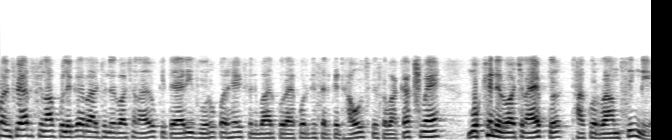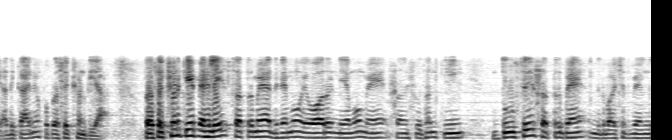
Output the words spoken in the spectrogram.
पंचायत चुनाव को लेकर राज्य निर्वाचन आयोग की तैयारी जोरों पर है। शनिवार को रायपुर के सर्किट हाउस के सभा कक्ष में मुख्य निर्वाचन आयुक्त ठाकुर राम सिंह ने अधिकारियों को प्रशिक्षण दिया। प्रशिक्षण के पहले सत्र में अधिनियमों और नियमों में संशोधन की, दूसरे सत्र में निर्वाचित व्यंग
